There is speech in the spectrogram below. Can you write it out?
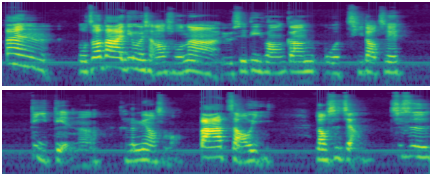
但我知道大家一定会想到说，那有些地方，刚刚我提到这些地点呢，可能没有什么八早椅。老实讲，其实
